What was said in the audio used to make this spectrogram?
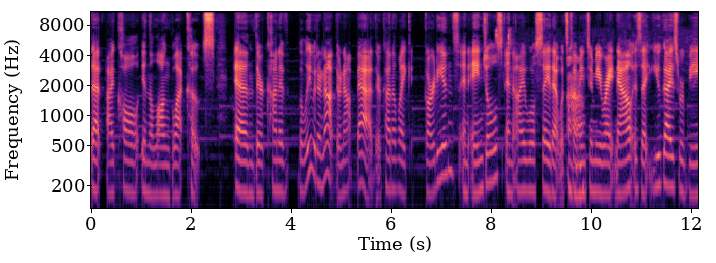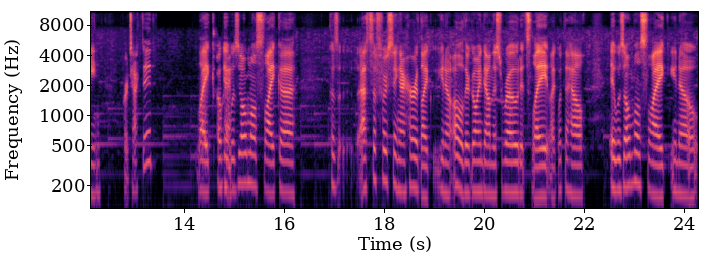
that i call in the long black coats. And they're kind of believe it or not they're not bad. They're kind of like guardians and angels. And i will say that what's Uh-huh. coming to me right now is that you guys were being protected. Like Okay. it was almost like a because that's the first thing i heard like you know oh they're going down this road. It's late. Like what the hell? It was almost like you know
